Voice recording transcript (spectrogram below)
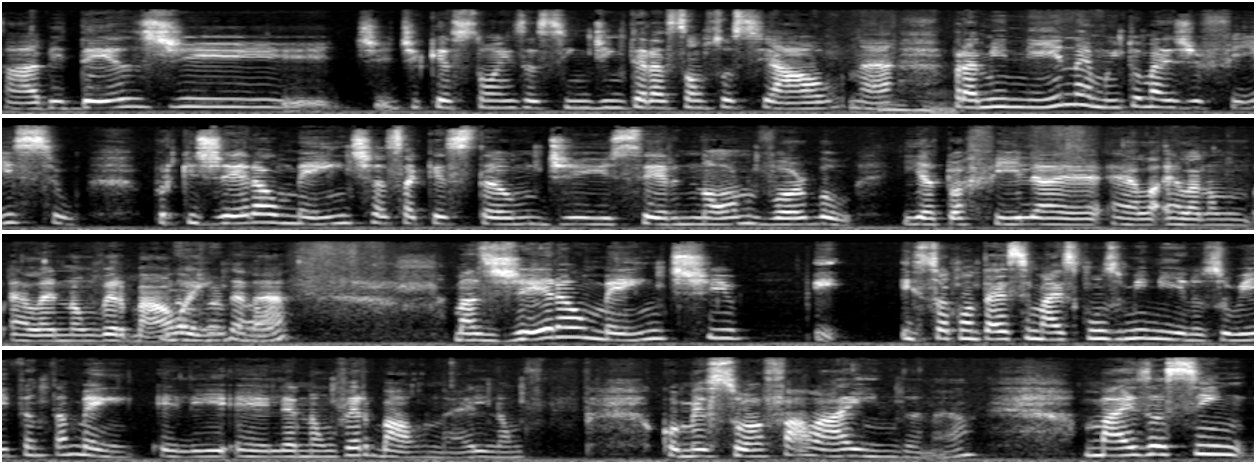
sabe? Desde de, de, questões assim de interação social, né? Uhum. Para menina é muito mais difícil, porque geralmente essa questão de ser non-verbal e a tua filha é, ela, ela não ela é não verbal não ainda, verbal. né? Mas geralmente isso acontece mais com os meninos. O Ethan também, ele ele é não verbal, né? Ele não começou a falar ainda, né? Mas assim,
